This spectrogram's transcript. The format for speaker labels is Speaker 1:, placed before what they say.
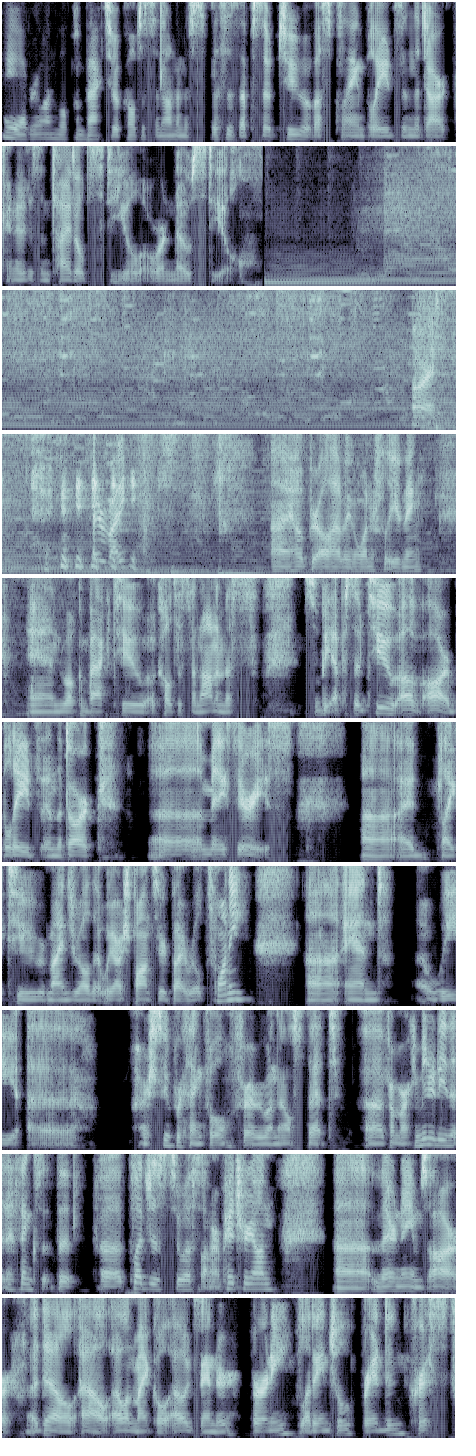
Speaker 1: Hey everyone, welcome back to Occultist Anonymous. This is episode 2 of us playing Blades in the Dark, and it is entitled Steel or No Steel. Alright. hey everybody. I hope you're all having a wonderful evening, and welcome back to Occultist Anonymous. This will be episode 2 of our Blades in the Dark uh, mini series. Uh, I'd like to remind you all that we are sponsored by Roll20, uh, and we uh, are super thankful for everyone else that uh, from our community that thinks that, that uh, pledges to us on our Patreon. Uh, their names are Adele, Al, Alan Michael, Alexander, Bernie, Blood Angel, Brandon, Chris,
